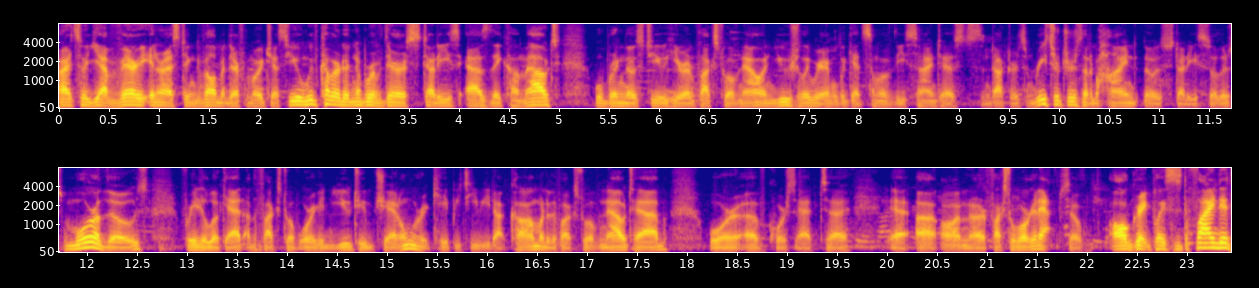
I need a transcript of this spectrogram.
All right, so yeah, very interesting development there from OHSU. And we've covered a number of their studies as they come out. We'll bring those to you here on Fox 12 Now. And usually we're able to get some of the scientists and doctors and researchers that are behind those studies. So there's more of those for you to look at on the Fox 12 Oregon YouTube channel. We're at kptv.com under the Fox 12 Now tab, or of course at uh, uh, on our Fox 12 Oregon app. So all great places to find it,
